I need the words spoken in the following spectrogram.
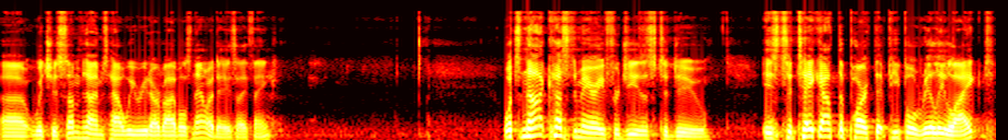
uh, which is sometimes how we read our Bibles nowadays, I think. What's not customary for Jesus to do is to take out the part that people really liked,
